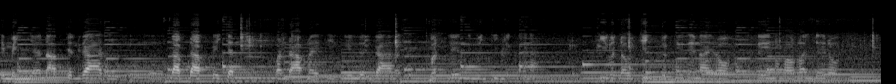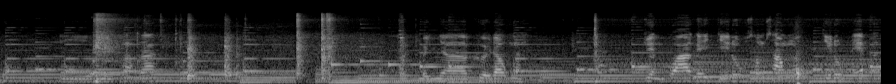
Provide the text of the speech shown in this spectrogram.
thì mình à, đạp chân ga thì ờ, đạp đạp cái chân bàn đạp này thì cái lưỡi gà nó sẽ bật lên thì mình chỉnh được cái này. Khi bắt đầu chỉnh được như thế này rồi khi nó vào rách đây rồi. Thì mình thả ra. Mình khởi động này chuyển qua cái chế độ song song này, chế độ F này.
